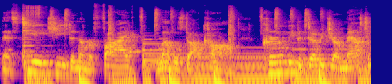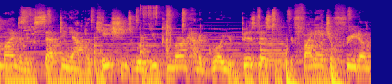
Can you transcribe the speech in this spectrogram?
That's T H E, the number five, levels.com. Currently, the WGR Mastermind is accepting applications where you can learn how to grow your business, your financial freedom,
